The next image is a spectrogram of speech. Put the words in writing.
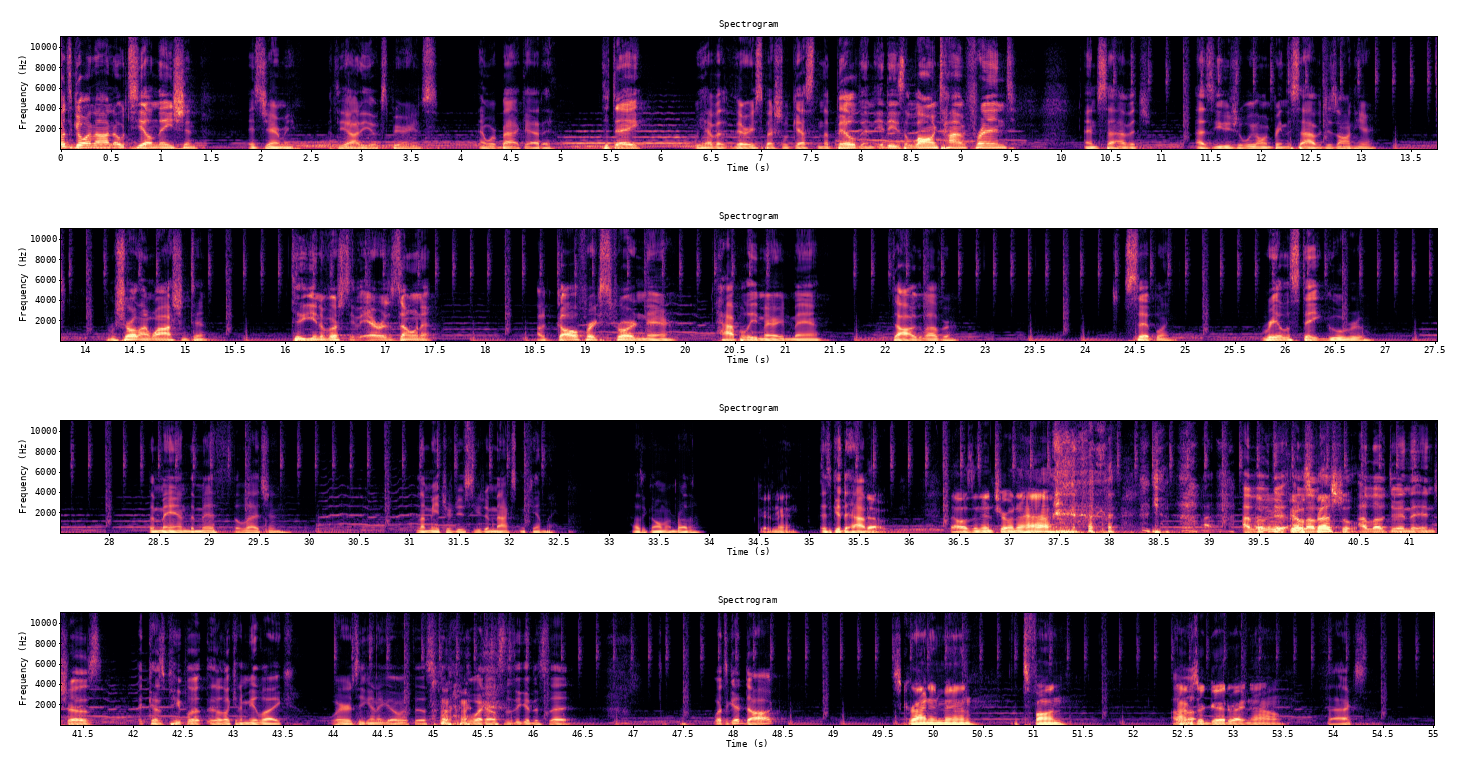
What's going on, OTL Nation? It's Jeremy at the Audio Experience, and we're back at it. Today, we have a very special guest in the building. It is a longtime friend and Savage. As usual, we only bring the Savages on here. From Shoreline, Washington to the University of Arizona, a golfer extraordinaire, happily married man, dog lover, sibling, real estate guru, the man, the myth, the legend. Let me introduce you to Max McKinley. How's it going, my brother? Good man. It's good to have you. That, that was an intro and a half. I, I love me feel I love, special. I love doing the intros because people are looking at me like, "Where is he gonna go with this? What, what else is he gonna say?" What's good, dog? it's grinding, man. It's fun. Times are good right now. Facts.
